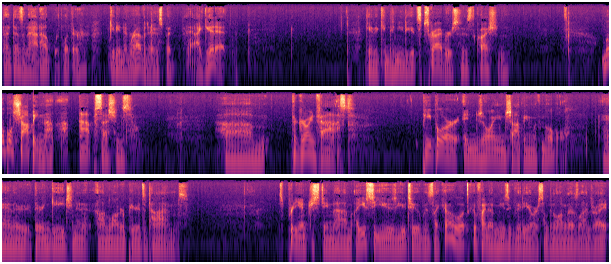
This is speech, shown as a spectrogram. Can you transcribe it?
that doesn't add up with what they're getting in revenues, but I get it. Can they continue to get subscribers? Is the question. Mobile shopping app sessions. Um, they're growing fast. People are enjoying shopping with mobile, and they're they're engaging in it on longer periods of times. It's pretty interesting. Um, I used to use YouTube as like, oh, let's go find a music video or something along those lines, right?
